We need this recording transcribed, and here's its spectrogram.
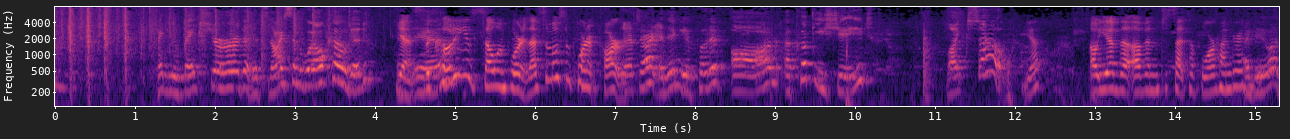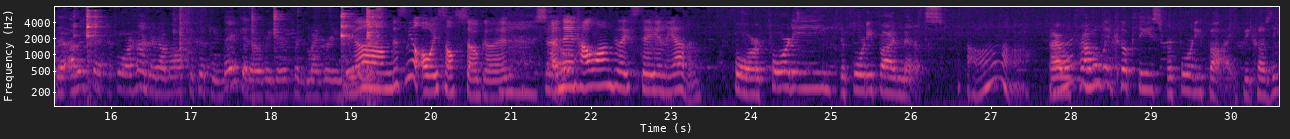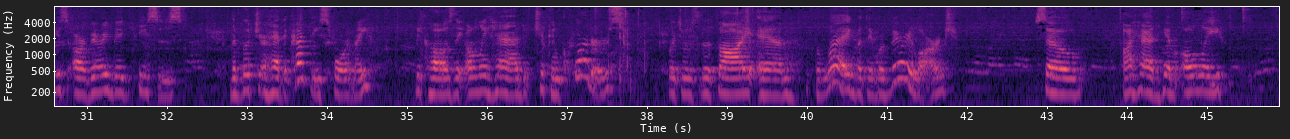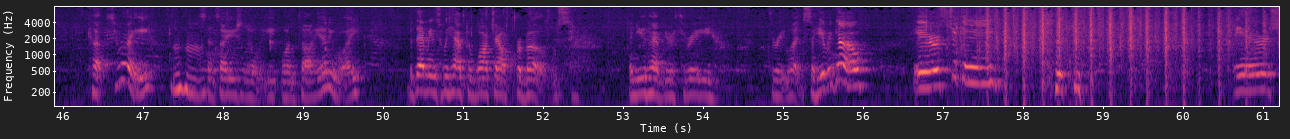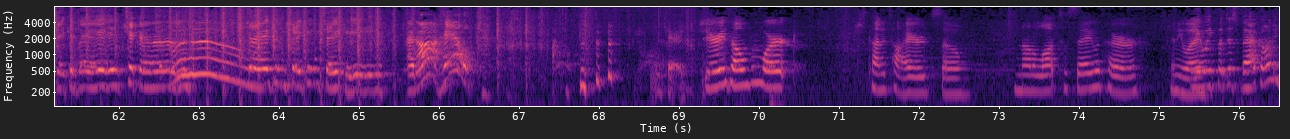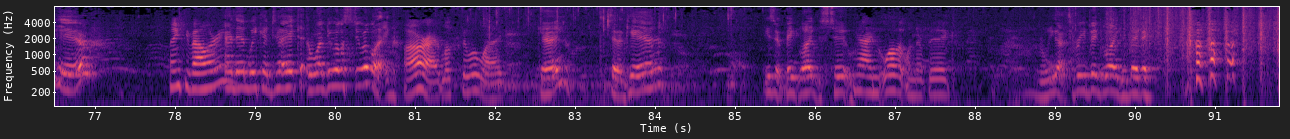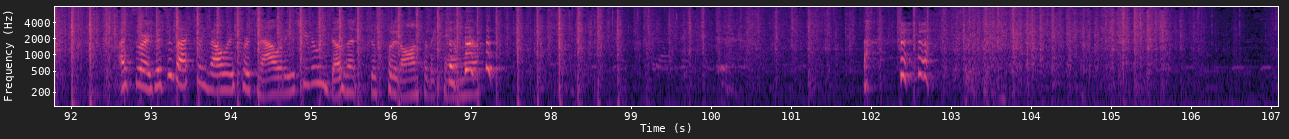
and you make sure that it's nice and well coated. Yes, And the coating is so important. That's the most important part. That's right. And then you put it on a cookie sheet like so. Yep. Oh, you have the oven to set to 400? I do. I have the oven's set to 400. I'm also cooking bacon over here for my green beans. Yum. This meal always smells so good. So, And then how long do they stay in the oven? for 40 to 45 minutes. Oh. I will probably cook these for 45 because these are very big pieces. The butcher had to cut these for me because they only had chicken quarters, which was the thigh and the leg, but they were very large. So I had him only cut 3 mm-hmm. since I usually only eat one thigh anyway. But that means we have to watch out for bones. And you have your three three legs. So here we go. Here's chicken. Here's shaking bake chicken. Woohoo! Shaking, shaking, shaking. And I helped. okay. Sherry's home from work. She's kind of tired, so not a lot to say with her. Anyway, Here we put this back on here. thank you, Valerie. And then we can take and what do let's do a leg. All right, let's do a leg. Okay. So again, these are big legs too. Yeah, I love it when they're big. We got three big legs, baby. I swear, this is actually Valerie's personality. She really doesn't just put it on for the camera.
